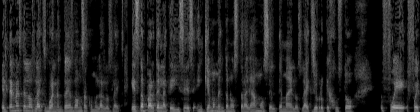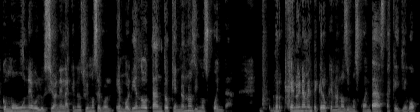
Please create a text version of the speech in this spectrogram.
el tema está en los likes. Bueno, entonces vamos a acumular los likes. Esta parte en la que dices, ¿en qué momento nos tragamos el tema de los likes? Yo creo que justo fue, fue como una evolución en la que nos fuimos envolviendo tanto que no nos dimos cuenta. Genuinamente creo que no nos dimos cuenta hasta que llegó.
